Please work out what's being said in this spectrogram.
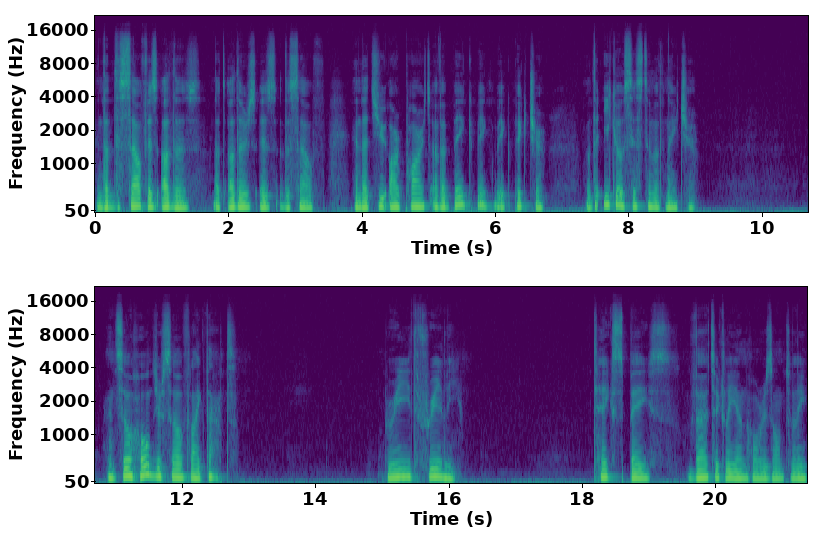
and that the self is others, that others is the self, and that you are part of a big, big, big picture of the ecosystem of nature. And so hold yourself like that. Breathe freely. Take space vertically and horizontally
